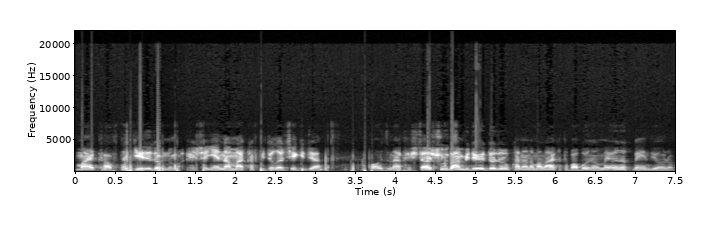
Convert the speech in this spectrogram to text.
Minecraft'a geri döndüm arkadaşlar. Yeniden Minecraft videoları çekeceğim. O yüzden arkadaşlar şuradan videoyu durdurup kanalıma like atıp abone olmayı unutmayın diyorum.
